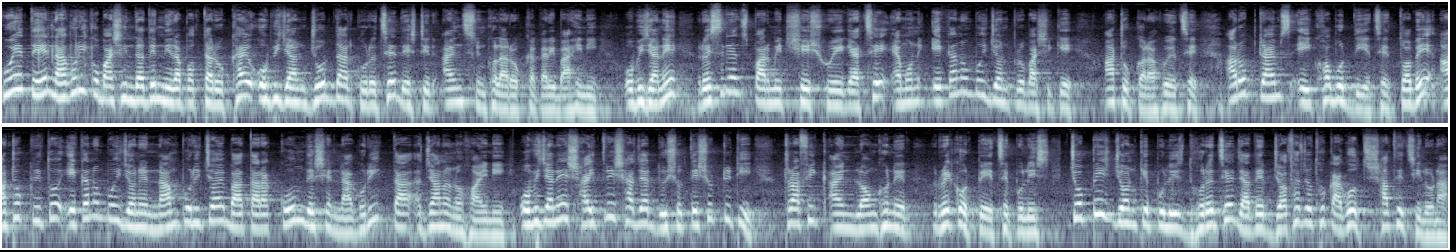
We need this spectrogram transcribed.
কুয়েতে নাগরিক ও বাসিন্দাদের নিরাপত্তা রক্ষায় অভিযান জোরদার করেছে দেশটির আইন শৃঙ্খলা রক্ষাকারী বাহিনী। অভিযানে রেসিডেন্স পারমিট শেষ হয়ে গেছে এমন একানব্বই জন প্রবাসীকে আটক করা হয়েছে। আরব টাইমস এই খবর দিয়েছে। তবে আটককৃত একানব্বই জনের নাম পরিচয় বা তারা কোন দেশের নাগরিক তা জানানো হয়নি। অভিযানে সাঁত্রিশ হাজার দুশো তেষট্টিটি ট্রাফিক আইন লঙ্ঘনের রেকর্ড পেয়েছে পুলিশ। চব্বিশ জনকে পুলিশ ধরেছে যাদের যথাযথ কাগজ সাথে ছিল না।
